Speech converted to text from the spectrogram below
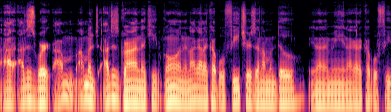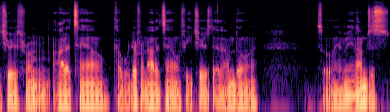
I, I just work. I'm I'm a, I just grind to keep going. And I got a couple features that I'm gonna do. You know what I mean? I got a couple features from out of town, a couple different out of town features that I'm doing. So I mean, I'm just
